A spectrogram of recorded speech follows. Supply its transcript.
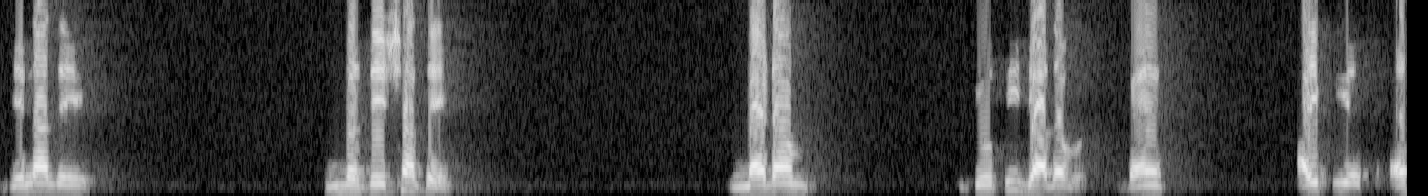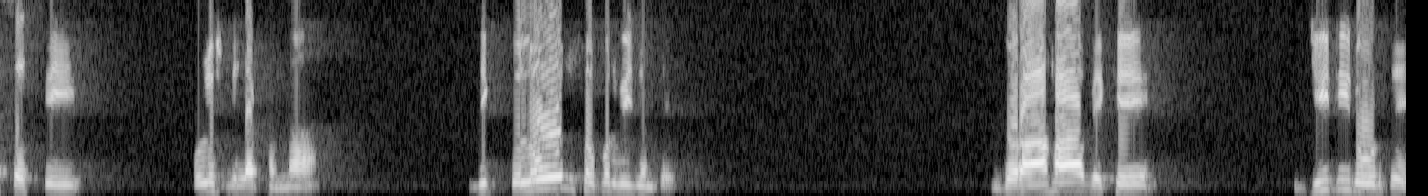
ਜਿਨ੍ਹਾਂ ਦੇ ਨਿਰਦੇਸ਼ਾਂ ਤੇ madam Jyoti Jadav Bains IPS SSP police ਜ਼ਿਲ੍ਹਾ ਖੰਨਾ ਦੀ ਕਲੋਜ਼ ਸੁਪਰਵੀਜ਼ਨ ਤੇ ਦੁਰਾਹਾ ਵਿਖੇ ਜੀਟੀ ਰੋਡ ਤੇ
